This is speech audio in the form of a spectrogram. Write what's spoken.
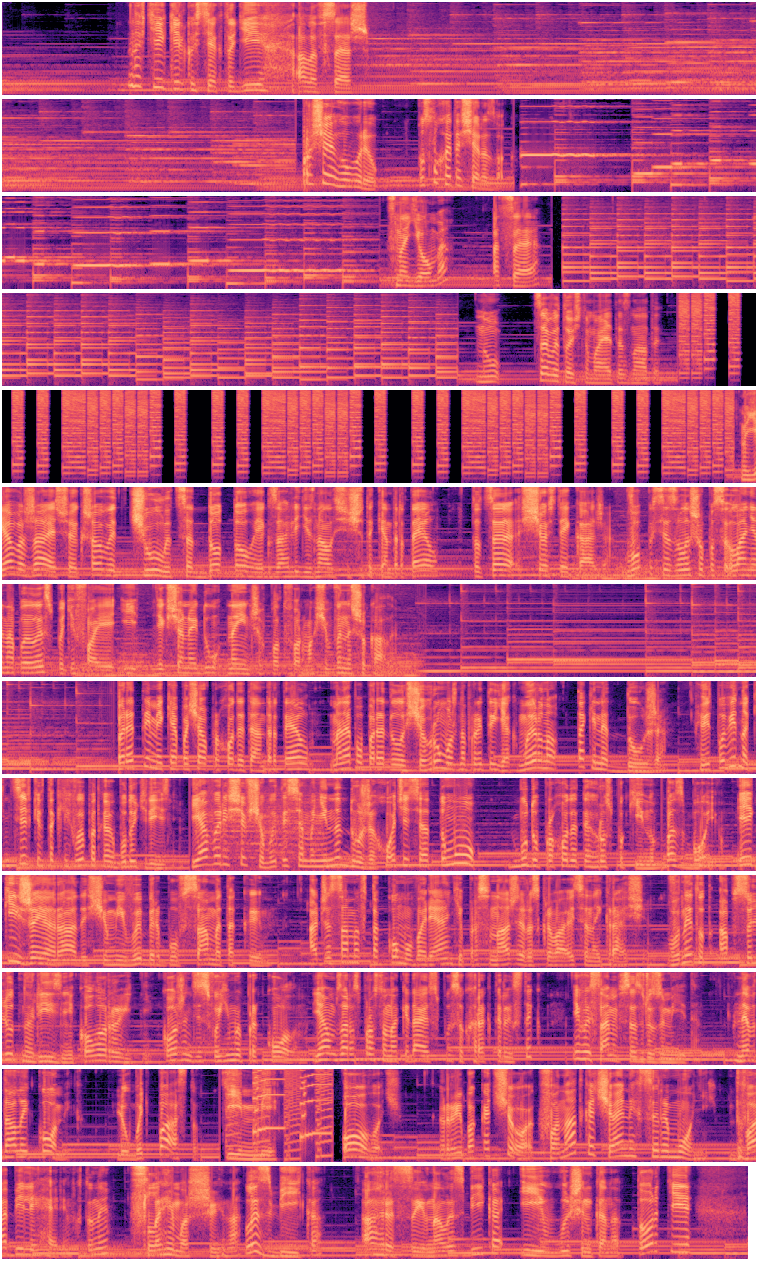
Не в тій кількості, як тоді, але все ж. Що я говорю? Послухайте ще разок. Знайоме? А це? Ну, це ви точно маєте знати. Я вважаю, що якщо ви чули це до того, як взагалі дізналися, що таке Undertale, то це щось та й каже. В описі залишу посилання на плейлист Spotify, і якщо знайду на інших платформах, щоб ви не шукали. Перед тим як я почав проходити Undertale, мене попередили, що гру можна пройти як мирно, так і не дуже. Відповідно, кінцівки в таких випадках будуть різні. Я вирішив, що битися мені не дуже хочеться, тому буду проходити гру спокійно, без бою. І який же я радий, що мій вибір був саме таким. Адже саме в такому варіанті персонажі розкриваються найкраще. Вони тут абсолютно різні, колоритні, кожен зі своїми приколами. Я вам зараз просто накидаю список характеристик, і ви самі все зрозумієте. Невдалий комік, любить пасту, Тіммі, овоч, риба качок, фанатка чайних церемоній, два білі Герінгтони, слей-машина, лесбійка, агресивна лесбійка і вишенка на торті.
